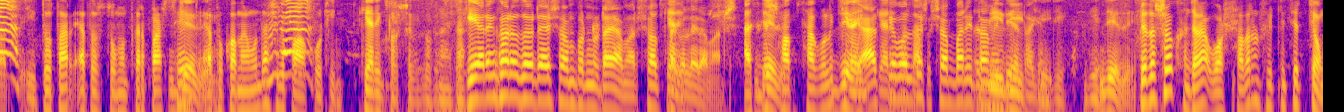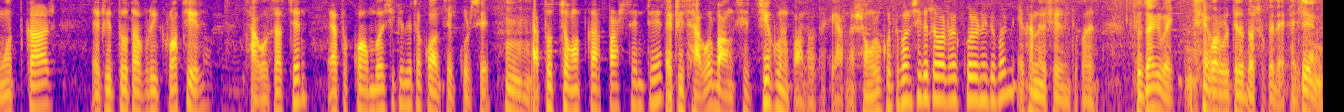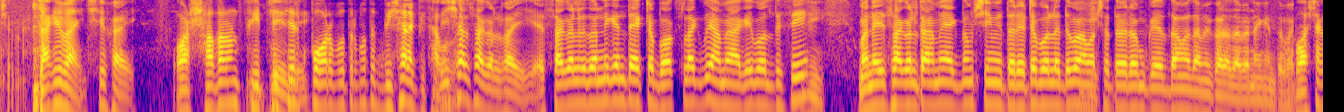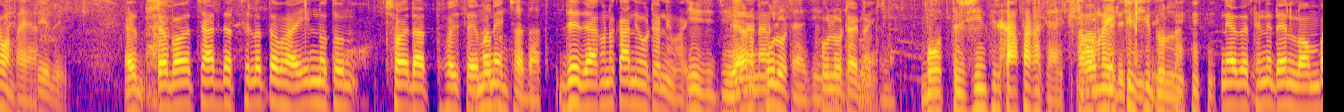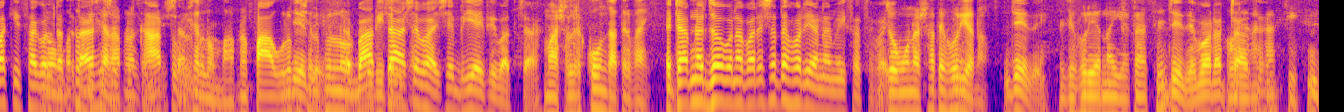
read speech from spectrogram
তো তার এত চমৎকার জি। এত কমের মধ্যে আসলে পাওয়া কঠিন। কেয়ারিং খরচ কি করবেন এটা? কেয়ারিং খরচ ওটা সম্পূর্ণটাই আমার সব ছাগলের আমার। আজকে। সব ছাগল জি আজকে বলতে সব বাড়িতে আমি দিয়ে থাকি। জি জি। জি জি। প্রিয় দর্শক যারা অসাধারণ ফিটনেসের চমৎকার একটি তোতাপুরি ক্রচের ছাগল চাচ্ছেন এত কম বয়সে কিন্তু এটা কনসেপ্ট করছে। এত চমৎকার পার্সেন্টের একটি ছাগল বাংলাদেশের যে কোনো প্রান্ত থেকে আপনি সংগ্রহ করতে পারেন সেক্ষেত্রে অর্ডার করে নিতে পারেন এখানে এসে নিতে পারেন। তো জাকির ভাই পরবর্তীতে দর্শকে দেখাই। জাকির ভাই ভাই। অসাধারণ ফিটনেসের পর্বতের মতো বিশাল একটি ছাগল। বিশাল ছাগল ভাই। এই ছাগলের জন্য কিন্তু একটা বক্স লাগবে আমি আগেই বলতেছি। মানে এই ছাগলটা আমি একদম সীমিত রেটে বলে দেবো আমার সাথে ওইরকম দামাদামি করা যাবে না কিন্তু ভাই। বয়সটা কেমন ভাই জি জি। এটা চার দাঁত ছিল তো ভাই নতুন ছয় দাঁত হয়েছে মানে ছয় দাঁত। জি জি এখনও কানে ওঠেনি ভাই। জি জি জি এটা ফুল ওঠে নাই, ফুল জি, ওঠে নাই বত্রিশ ইঞ্চির কাছাকাছি হাইট তাও আমরা একত্রিশই ধরলাম নেজা থেকে দেন লম্বা কি ছাগলটা তো বিশাল আপনার ঘাট তো বিশাল লম্বা। আপনার পা গুলো বিশাল বাচ্চা আসে ভাই সে ভিআইপি বাচ্চা। কোন জাতের ভাই? এটা আপনার যৌবনা পাড়ের সাথে হরিয়ানার মিক্স আছে ভাই। যমুনার সাথে হরিয়ানা? জি জি। এই যে হরিয়ানা ইয়েটা আছে? জি জি বর্ডারটা আছে।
